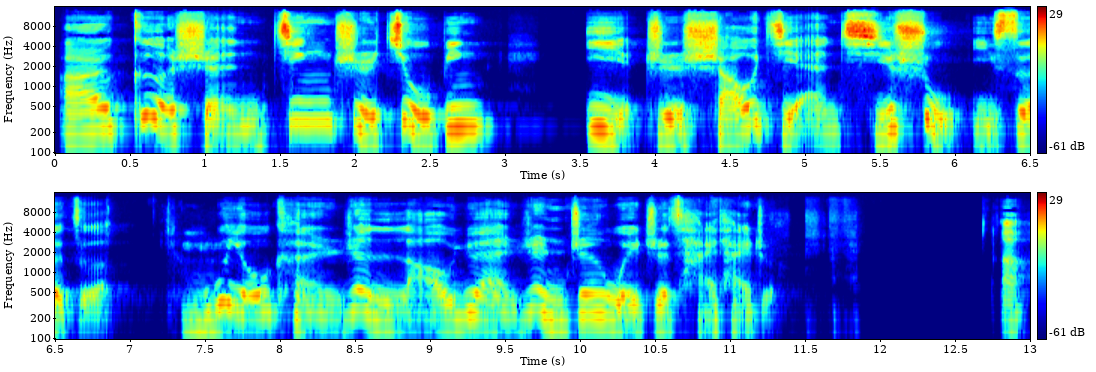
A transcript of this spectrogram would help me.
而各省精制旧兵，亦只少减其数以色泽。”无嗯有肯任劳愿认真为之裁台者。啊，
